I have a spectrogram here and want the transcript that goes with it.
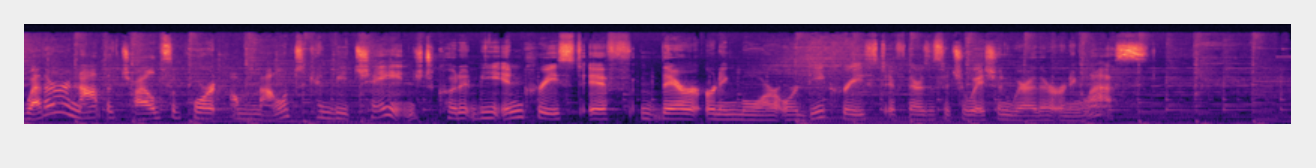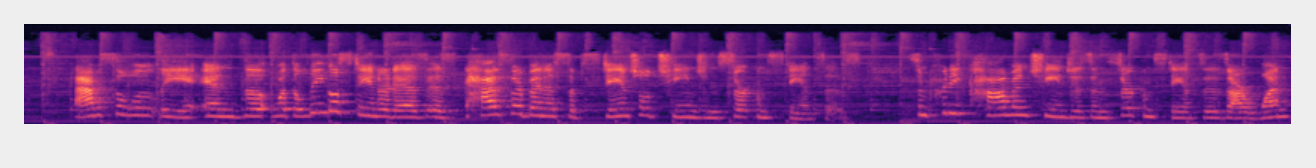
whether or not the child support amount can be changed. Could it be increased if they're earning more or decreased if there's a situation where they're earning less? Absolutely. And the what the legal standard is is has there been a substantial change in circumstances? Some pretty common changes in circumstances are one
